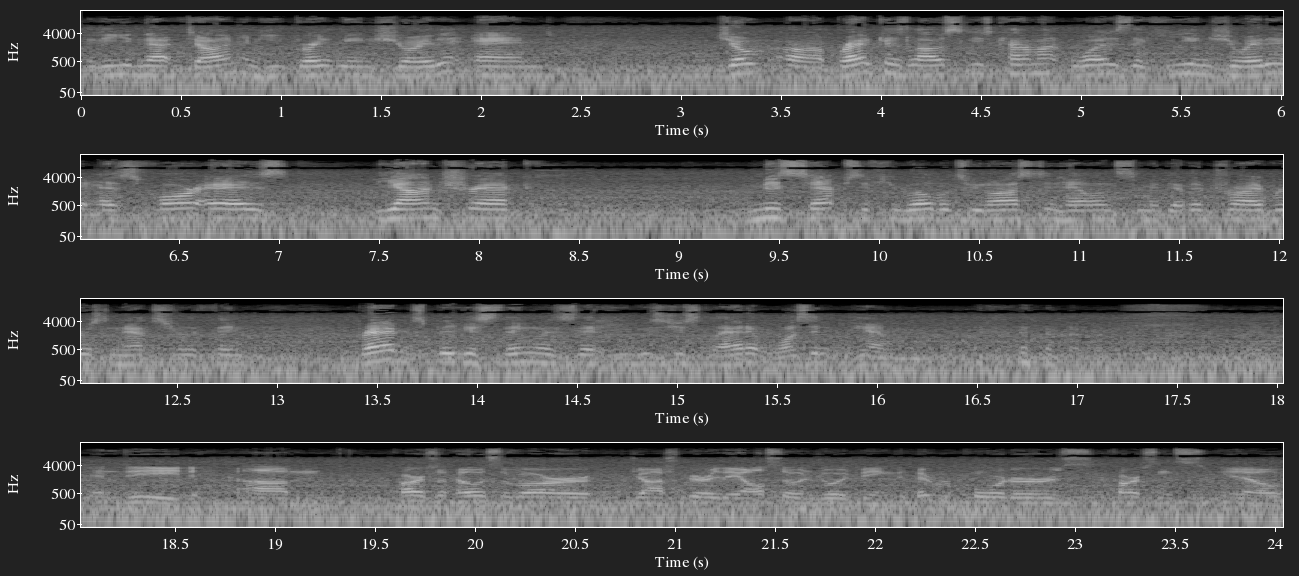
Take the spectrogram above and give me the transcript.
that he had not done, and he greatly enjoyed it. And Joe, uh, Brad Keselowski's comment was that he enjoyed it as far as the on-track mishaps, if you will, between Austin Hill and some of the other drivers and that sort of thing. Brad's biggest thing was that he was just glad it wasn't him. Indeed. Um, Carson Hocevar, Josh Berry, they also enjoyed being the pit reporters. Carson's, you know,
